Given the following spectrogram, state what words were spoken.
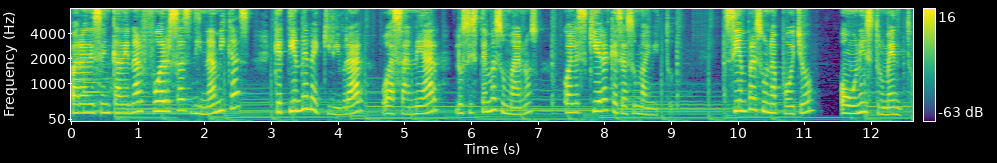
para desencadenar fuerzas dinámicas que tienden a equilibrar o a sanear los sistemas humanos cualesquiera que sea su magnitud. Siempre es un apoyo o un instrumento.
